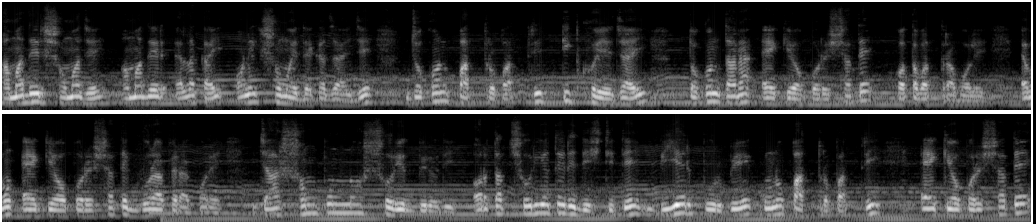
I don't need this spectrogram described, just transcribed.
আমাদের সমাজে, আমাদের এলাকায় অনেক সময় দেখা যায় যে, যখন পাত্র পাত্রী ঠিক হয়ে যায়, তখন তারা একে অপরের সাথে কথাবার্তা বলে এবং একে অপরের সাথে ঘোরাফেরা করে, যা সম্পূর্ণ শরীয়ত বিরোধী। অর্থাৎ শরীয়তের দৃষ্টিতে বিয়ের পূর্বে কোনো পাত্র পাত্রী একে অপরের সাথে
